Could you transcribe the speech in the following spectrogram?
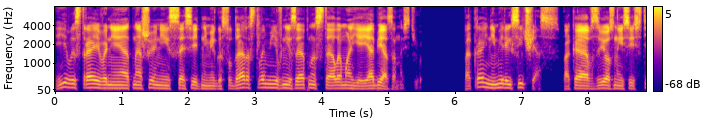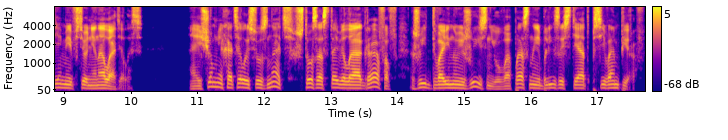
и выстраивание отношений с соседними государствами внезапно стало моей обязанностью. По крайней мере сейчас, пока в звездной системе все не наладилось. А еще мне хотелось узнать, что заставило аграфов жить двойной жизнью в опасной близости от пси-вампиров.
